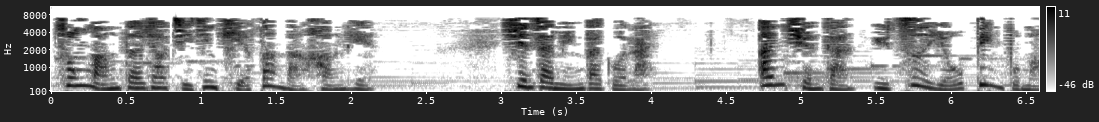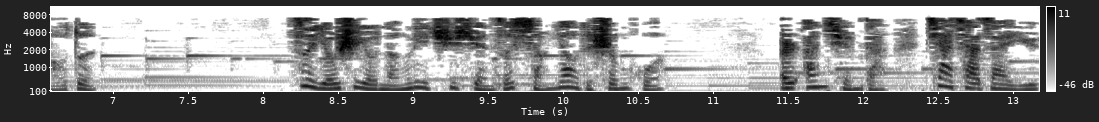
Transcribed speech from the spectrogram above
匆忙的要挤进铁饭碗行列，现在明白过来，安全感与自由并不矛盾。自由是有能力去选择想要的生活。而安全感恰恰在于，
